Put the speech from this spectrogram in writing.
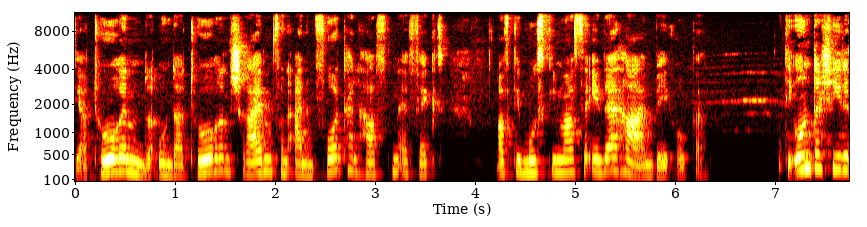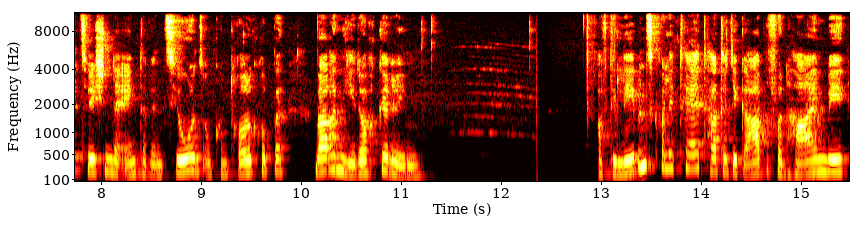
Die Autorinnen und Autoren schreiben von einem vorteilhaften Effekt auf die Muskelmasse in der HMB-Gruppe. Die Unterschiede zwischen der Interventions- und Kontrollgruppe waren jedoch gering. Auf die Lebensqualität hatte die Gabe von HMB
